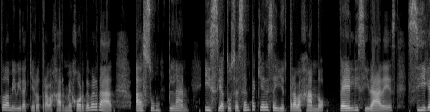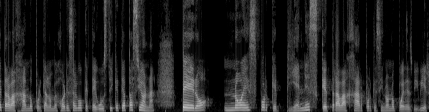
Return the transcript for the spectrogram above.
toda mi vida quiero trabajar. Mejor de verdad, haz un plan. Y si a tus 60 quieres seguir trabajando, felicidades, sigue trabajando porque a lo mejor es algo que te gusta y que te apasiona, pero no es porque tienes que trabajar, porque si no, no puedes vivir.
